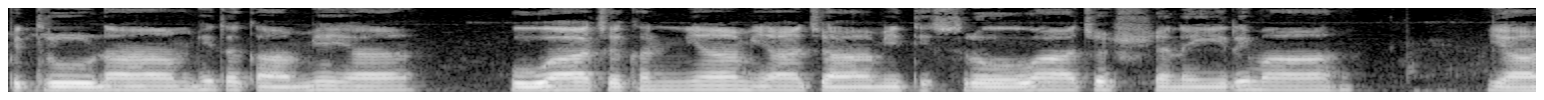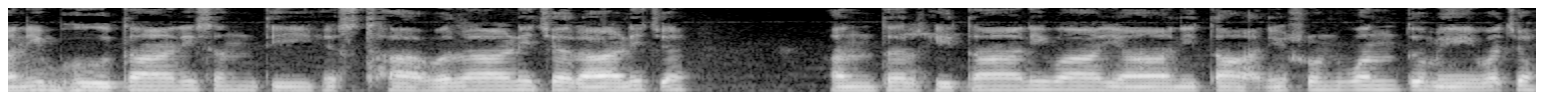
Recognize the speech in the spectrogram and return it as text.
पितॄणां हितकाम्यया। उवाच कन्यां याचामि तिस्रोवाच शनैरिमाः। यानि भूतानि सन्ति स्थावराणि चराणि च। अन्तर्हितानि वा यानि तानि शृण्वन्तु मे वचः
